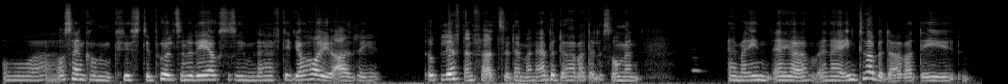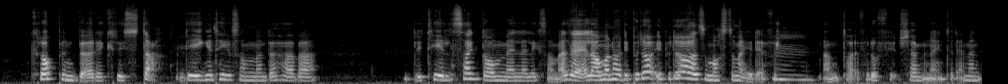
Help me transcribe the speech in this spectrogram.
och, och sen kom kryss till pulsen och det är också så himla häftigt. Jag har ju aldrig upplevt en födsel där man är bedövad eller så men är man in, är jag, när jag inte var bedövad, det är ju, kroppen börjar krysta. Det är ingenting som man behöver bli tillsagd om eller liksom, eller, eller om man har epidural, epidural så måste man ju det för, Mm. antar jag för då känner man inte det. Men,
